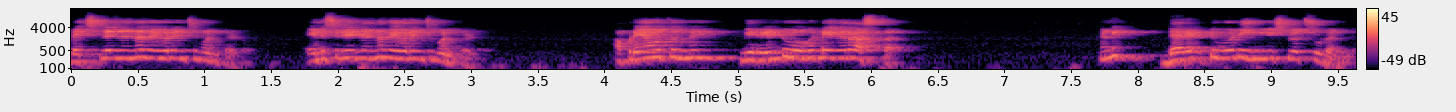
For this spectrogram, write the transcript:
ఇప్పుడు ఎక్స్ప్లెయిన్ అన్నా వివరించమంటాడు. ఎలిసిడేట్ అన్నా వివరించమంటాడు. అప్పుడు ఏమవుతుంది మీరు రెండు ఒకటేగా రాస్తారు కానీ డైరెక్ట్ వర్డ్ ఇంగ్లీష్లో చూడండి.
